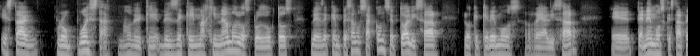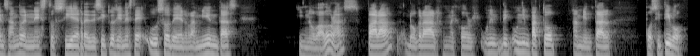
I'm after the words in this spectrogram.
esta propuesta de que desde que imaginamos los productos, desde que empezamos a conceptualizar lo que queremos realizar, eh, tenemos que estar pensando en estos cierres de ciclos y en este uso de herramientas innovadoras para lograr mejor un impacto ambiental positivo.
